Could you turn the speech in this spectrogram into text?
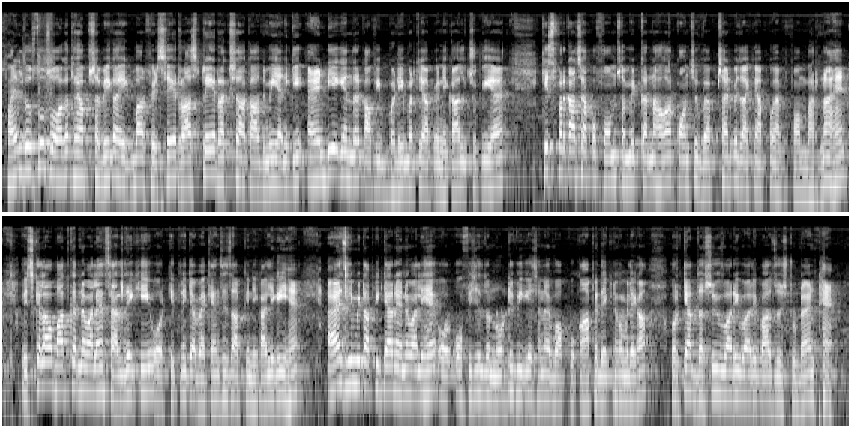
फाइनल दोस्तों, स्वागत है आप सभी का एक बार फिर से। राष्ट्रीय रक्षा अकादमी यानी कि एनडीए के अंदर काफ़ी बड़ी भर्ती आपके निकाल चुकी है। किस प्रकार से आपको फॉर्म सबमिट करना होगा और कौन सी वेबसाइट पे जाके आपको यहाँ पे फॉर्म भरना है, इसके अलावा बात करने वाले हैं सैलरी की और कितने क्या वैकेंसीज आपकी निकाली गई हैं। एज लिमिट आपकी क्या रहने वाली है और ऑफिशियल जो नोटिफिकेशन है वो आपको कहाँ पर देखने को मिलेगा और क्या दसवीं बारी बारी पास जो स्टूडेंट हैं।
